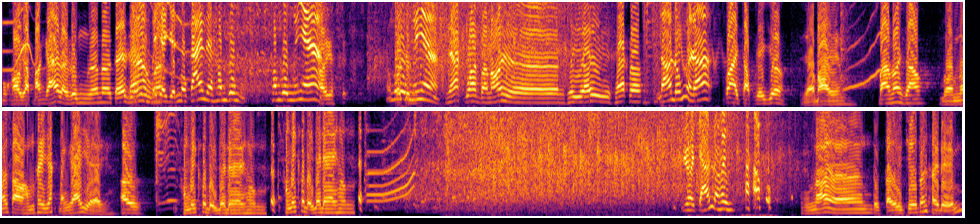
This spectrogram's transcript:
Một hồi gặp bạn gái là rung nó, nó té ghế luôn bây giờ dịnh một cái là không rung không rung nữa nha. Thôi. không có rung nữa nha. nhát quá người ta nói uh, thi với khác đó. Đó đúng rồi đó. Có ai chọc vậy chưa? Dạ ba em. Ba nói sao? Ba em nói sao không thấy dắt bạn gái về. Ừ. Không biết có bị bd không? Không biết có bị bd không? Rồi trả lời sao em nói uh, từ từ chưa tới thời điểm.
